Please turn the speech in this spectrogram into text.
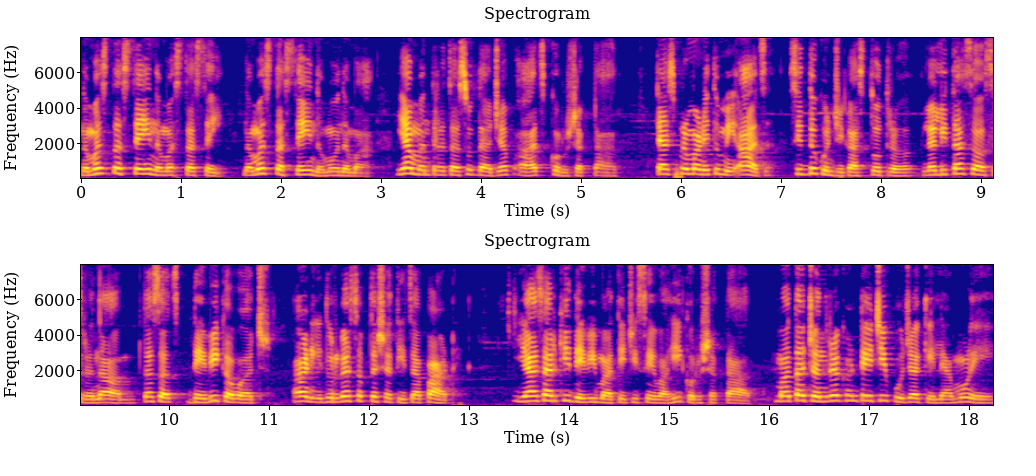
नमस्तस्यै नमस्तस्यै नमस्तस्यै नमो नमा या मंत्राचा सुद्धा जप आज करू शकता. त्याचप्रमाणे तुम्ही आज सिद्धकुंजिका स्तोत्र ललिता सहस्रनाम तसंच देवी कवच आणि दुर्गा सप्तशतीचा पाठ यासारखी देवी मातेची सेवाही करू शकतात. माता चंद्रघंटेची पूजा केल्यामुळे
